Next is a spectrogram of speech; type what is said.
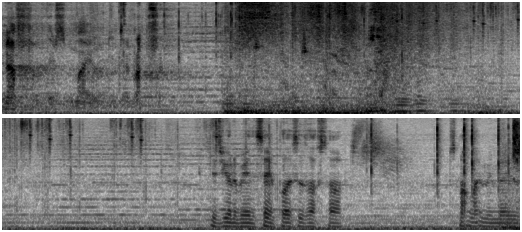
Enough of this mild Is he going to be in the same place as last time? It's not letting me move.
